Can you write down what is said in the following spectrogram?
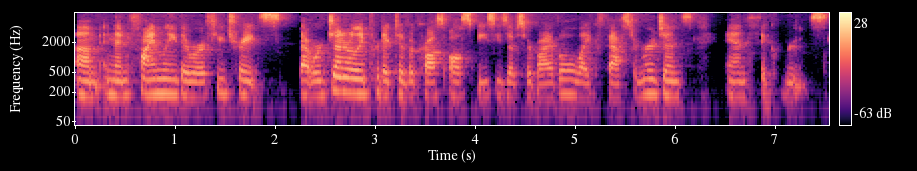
Um, and then finally, there were a few traits that were generally predictive across all species of survival, like fast emergence and thick roots.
